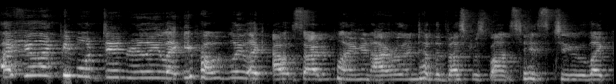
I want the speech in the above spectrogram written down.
I feel like people did really like you probably like outside of playing in Ireland had the best response to his two like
